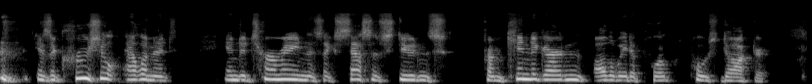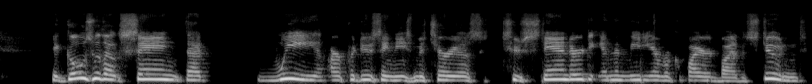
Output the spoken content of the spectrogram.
is a crucial element in determining the success of students from kindergarten all the way to postdoctorate. It goes without saying that we are producing these materials to standard in the medium required by the student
